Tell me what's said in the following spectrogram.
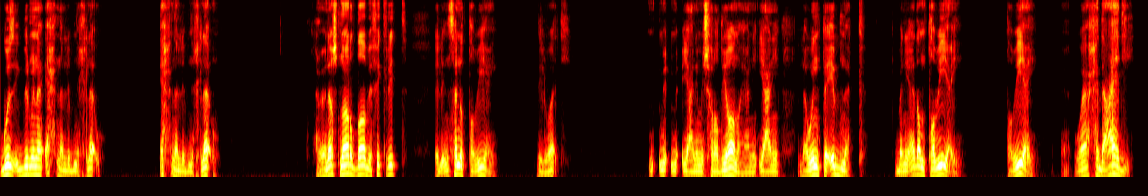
جزء كبير منها إحنا اللي بنخلقه. إحنا اللي بنخلقه. إحنا ما نرضى بفكرة الإنسان الطبيعي دلوقتي. يعني مش راضيانه يعني يعني لو انت ابنك بني آدم طبيعي طبيعي واحد عادي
